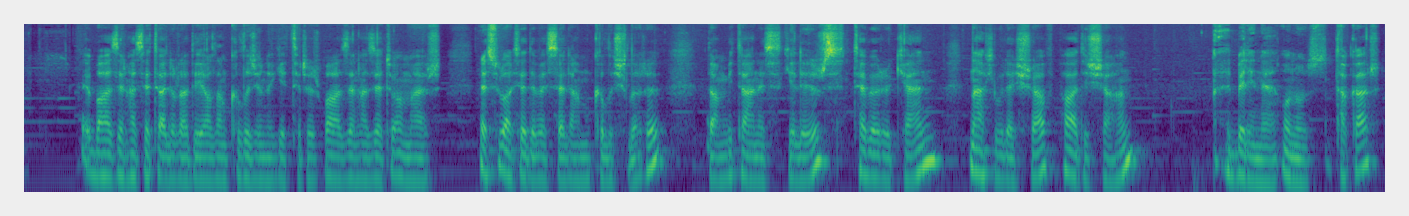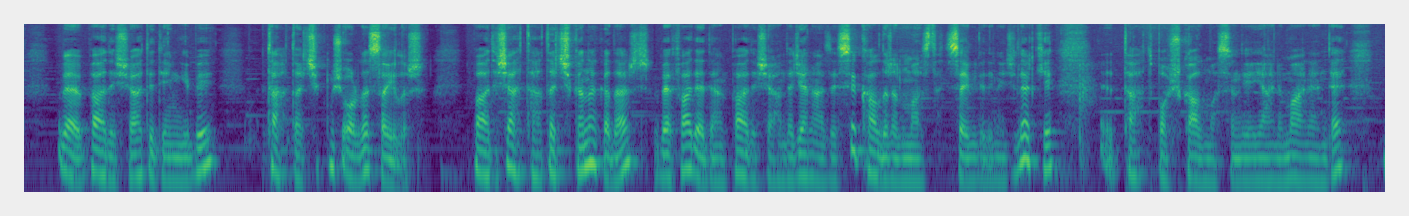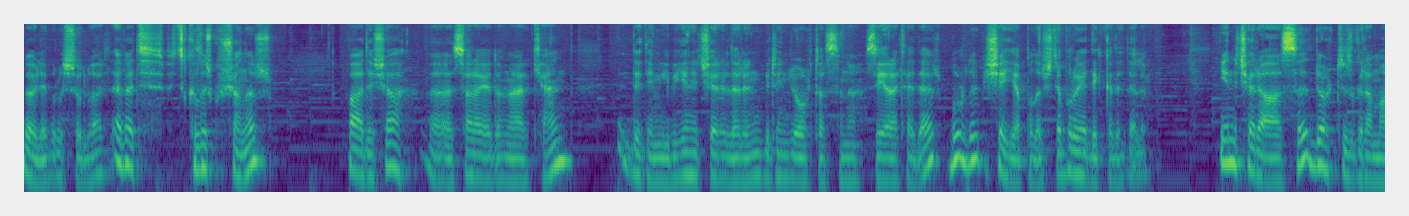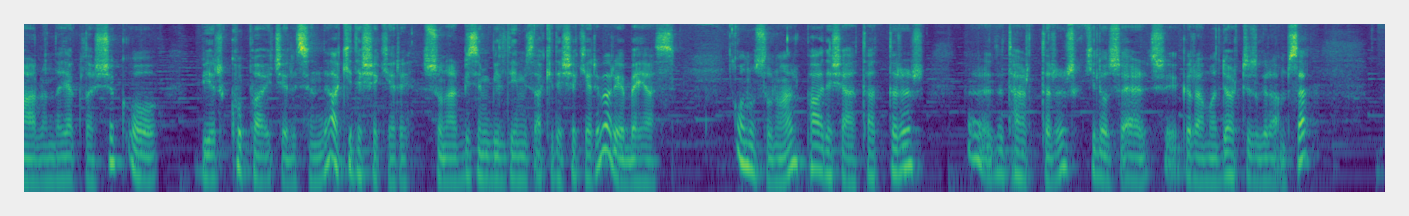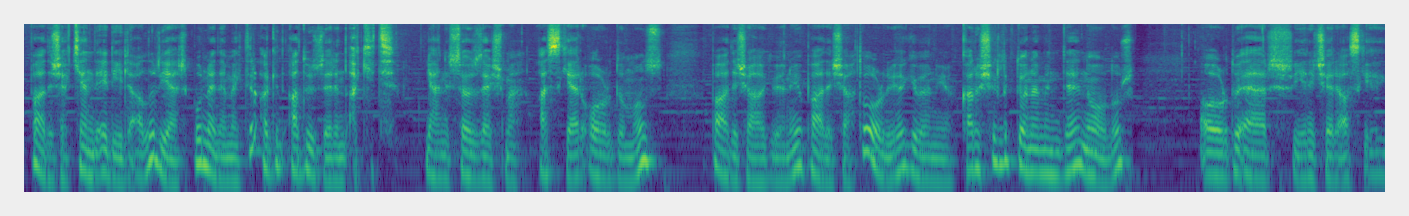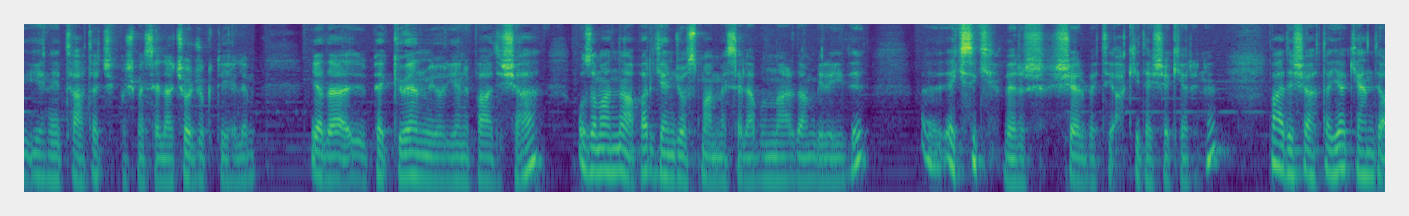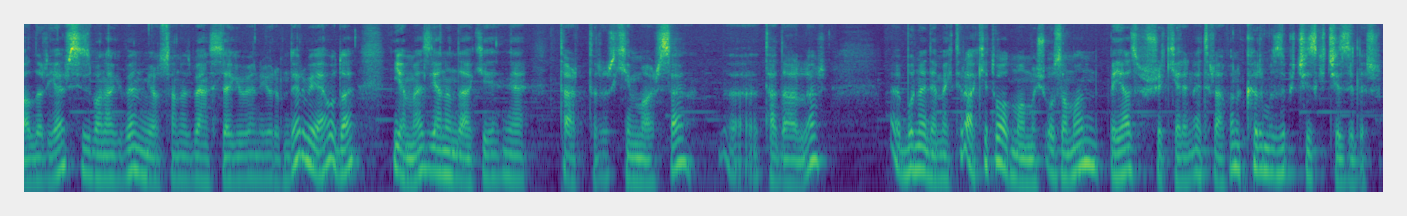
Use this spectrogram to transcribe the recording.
E, bazen Hazreti Ali radıyallahu anh kılıcını getirir, bazen Hazreti Ömer, Resulullah aleyhisselatü vesselam kılıçlarından bir tanesi gelir. Teberrüken Nakibül Eşraf padişahın e, beline onu takar ve padişah dediğim gibi tahta çıkmış orada sayılır padişah tahta çıkana kadar vefat eden padişahın da cenazesi kaldırılmazdı sevgili dinleyiciler ki e, taht boş kalmasın diye yani manende böyle bir usul var. Evet kılıç kuşanır padişah e, saraya dönerken dediğim gibi Yeniçerilerin birinci ortasını ziyaret eder. Burada bir şey yapılır işte buraya dikkat edelim. Yeniçeri ağası 400 gram ağırlığında yaklaşık o bir kupa içerisinde akide şekeri sunar. Bizim bildiğimiz akide şekeri var ya beyaz. Onu sunar, padişah tattırır, tarttırır. Kilosu eğer şey, gramı 400 gramsa padişah kendi eliyle alır yer. Bu ne demektir? Adı üzerinde akit. Yani sözleşme. Asker ordumuz padişaha güveniyor, padişah da orduya güveniyor. Karışıklık döneminde ne olur? Ordu eğer Yeniçeri asker, yeni tahta çıkmış mesela çocuk diyelim ya da pek güvenmiyor yeni padişaha. O zaman ne yapar? Genç Osman mesela bunlardan biriydi. E, eksik verir şerbeti, akide şekerini. Padişah da ya kendi alır yer, siz bana güvenmiyorsanız ben size güveniyorum der veya o da yemez, yanındakine tarttırır kim varsa e, tadarlar. E, bu ne demektir? Akit olmamış. O zaman beyaz şekerin etrafına kırmızı bir çizgi çizilir.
